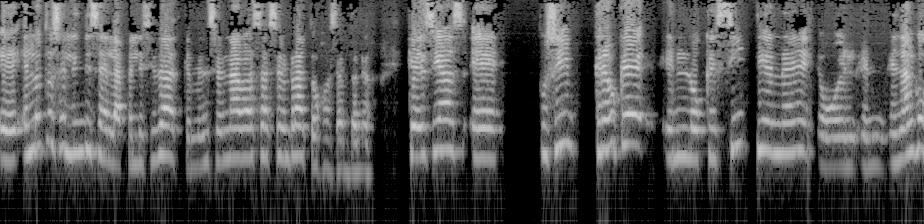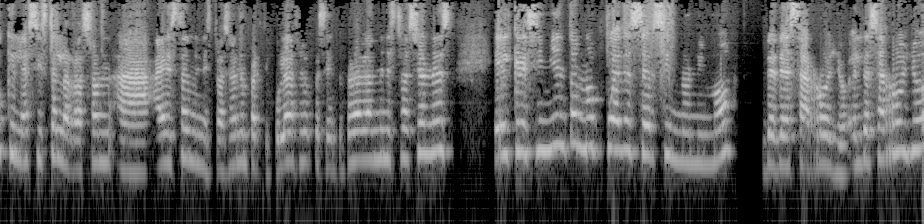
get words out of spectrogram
eh, el otro es el índice de la felicidad que mencionabas hace un rato, José Antonio, que decías, eh, pues sí, creo que en lo que sí tiene, o en, algo que le asiste la razón a, esta administración en particular, señor presidente, pero la administración es, el crecimiento no puede ser sinónimo de desarrollo. El desarrollo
